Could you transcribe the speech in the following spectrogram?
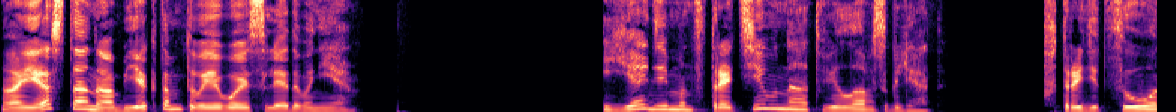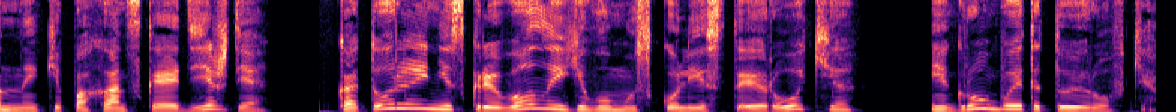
а я стану объектом твоего исследования». Я демонстративно отвела взгляд. В традиционной кипаханской одежде, которая не скрывала его мускулистые руки и грубые татуировки.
